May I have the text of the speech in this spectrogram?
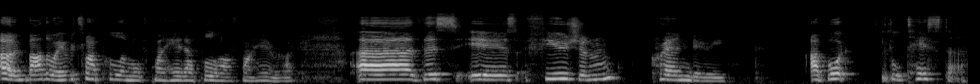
Oh, and by the way, every time I pull them off my head, I pull half my hair out. Uh, this is Fusion Cranberry. I bought a little tester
